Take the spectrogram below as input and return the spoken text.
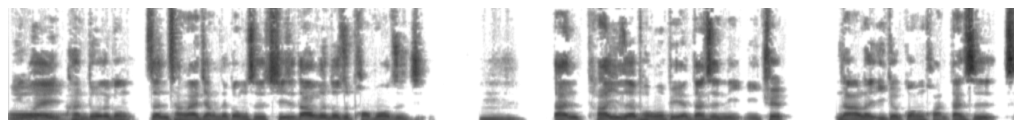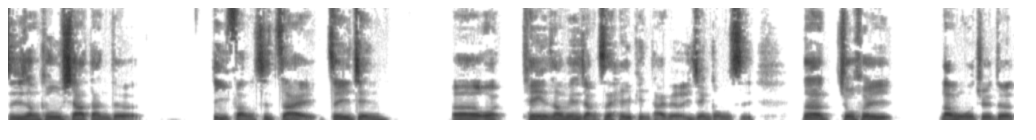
因为很多的公，正常来讲的公司，其实大部分都是捧墨自己，嗯，但他一直在捧墨别人，但是你你却拿了一个光环，但是实际上客户下单的。地方是在这一间，呃，外田野上面讲是黑平台的一间公司，那就会让我觉得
